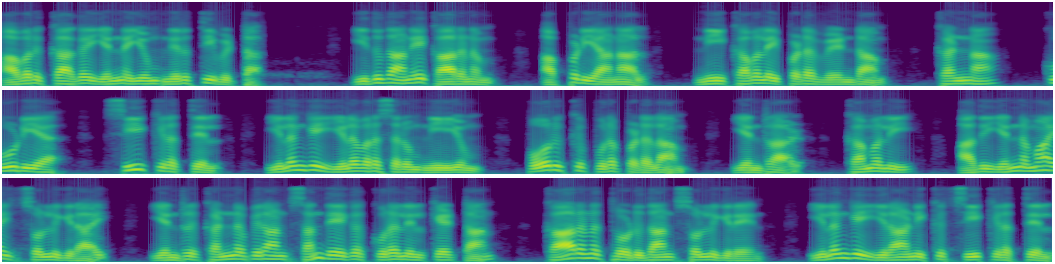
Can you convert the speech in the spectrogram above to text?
அவருக்காக என்னையும் நிறுத்திவிட்டார். இதுதானே காரணம். அப்படியானால் நீ கவலைப்பட வேண்டாம். கண்ணா கூடிய சீக்கிரத்தில் இலங்கை இளவரசரும் நீயும் போருக்கு புறப்படலாம் என்றாள். கமலி அது என்னமாய் சொல்லுகிறாய்? என்று கண்ணபிரான் சந்தேக குரலில் கேட்டான். காரணத்தோடுதான் சொல்லுகிறேன். இலங்கை இராணிக்கு சீக்கிரத்தில்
